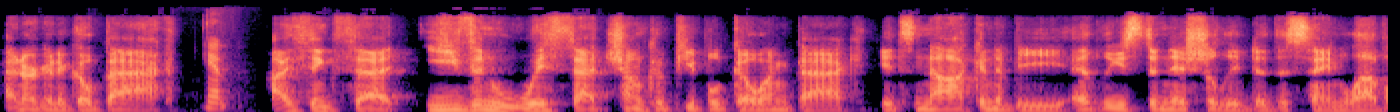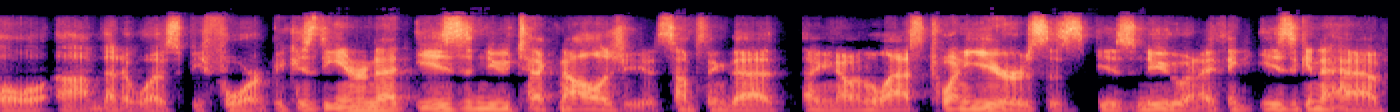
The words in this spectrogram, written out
and are going to go back. Yep. I think that even with that chunk of people going back, it's not going to be at least initially to the same level um, that it was before, because the internet is a new technology. It's something that you know in the last twenty years is is new, and I think is going to have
